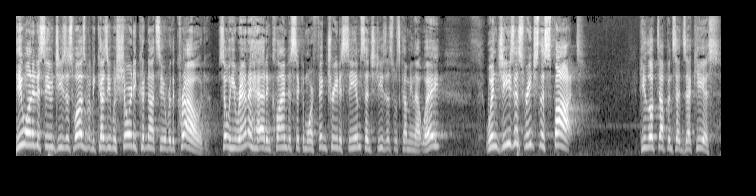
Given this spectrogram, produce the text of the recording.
he wanted to see who Jesus was, but because he was short, he could not see over the crowd. So he ran ahead and climbed a sycamore fig tree to see him since Jesus was coming that way. When Jesus reached the spot, he looked up and said, Zacchaeus,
